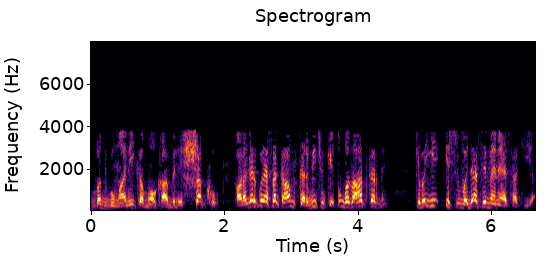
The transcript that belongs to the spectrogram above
بدگمانی کا موقع ملے، شک ہو۔ اور اگر کوئی ایسا کام کر بھی چکے تو وضاحت کر دیں کہ بھائی یہ اس وجہ سے میں نے ایسا کیا۔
